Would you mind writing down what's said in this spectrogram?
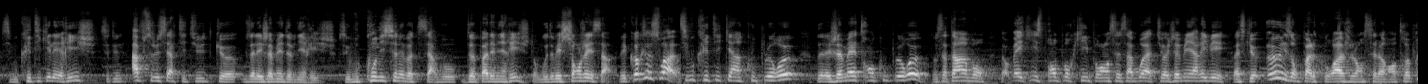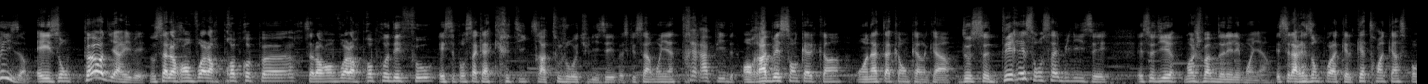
si vous critiquez les riches, c'est une absolue certitude que vous n'allez jamais devenir riche. Parce que vous conditionnez votre cerveau de ne pas devenir riche. Donc vous devez changer ça. Mais quoi que ce soit, si vous critiquez un couple heureux, vous n'allez jamais être en couple heureux. Donc certains vont, mais qui se prend pour qui pour lancer sa boîte? Tu vas jamais y arriver. Parce que eux, ils n'ont pas le courage de lancer leur entreprise. Et ils ont peur d'y arriver. Donc ça leur envoie leur propre peur, ça leur envoie leurs propres défauts. Et c'est pour ça que la critique sera toujours utilisée. Parce que c'est un moyen très rapide, en rabaissant quelqu'un ou en attaquant quelqu'un, de se déresponsabiliser et se dire, moi je vais me donner les moyens. Et c'est la raison pour laquelle 95%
